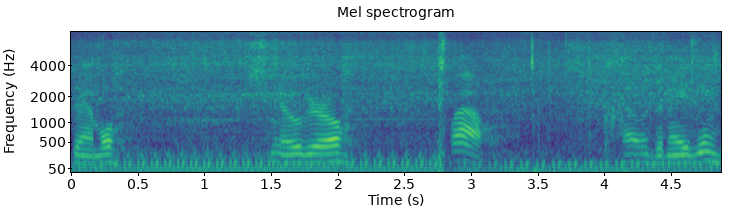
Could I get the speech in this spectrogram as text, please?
scramble. Snow girl. Wow. That was amazing.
